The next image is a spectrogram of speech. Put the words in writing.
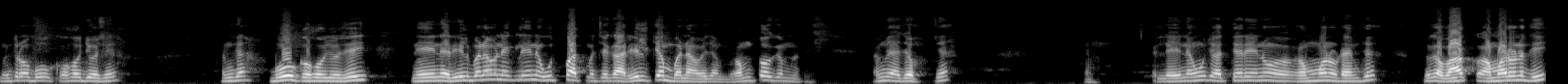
મિત્રો, બહુ કહોજો છે. સમજ્યા? બહુ કહોજો છે ને એને રીલ બનાવે ને એટલે એને ઉત્પાત મચે કે આ રીલ કેમ બનાવે છે? એમ રમતો કેમ નથી? સમજ્યા? જો, છે. એટલે એને શું છે? અત્યારે એનો રમવાનો ટાઈમ છે. જો કે વાક અમારો નથી.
